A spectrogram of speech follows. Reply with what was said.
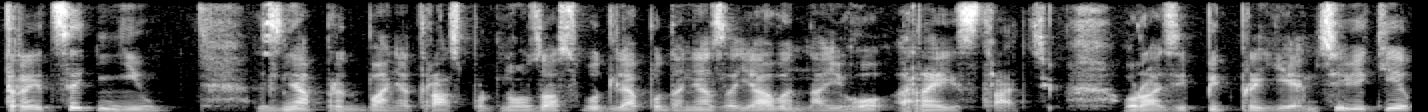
30 днів з дня придбання транспортного засобу для подання заяви на його реєстрацію. У разі підприємців, які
